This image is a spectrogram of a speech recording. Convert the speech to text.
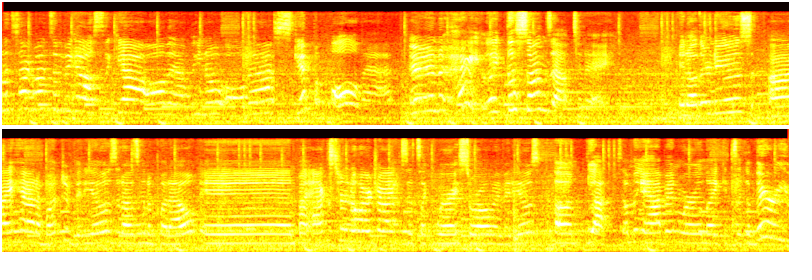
let's talk about something else. Like, yeah, all that. We know all that. Skip all that. And hey, like the sun's out today. In other news, I had a bunch of videos that I was gonna put out and my external hard drive, because it's like where I store all my videos. Um, yeah, something happened where like it's like a very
